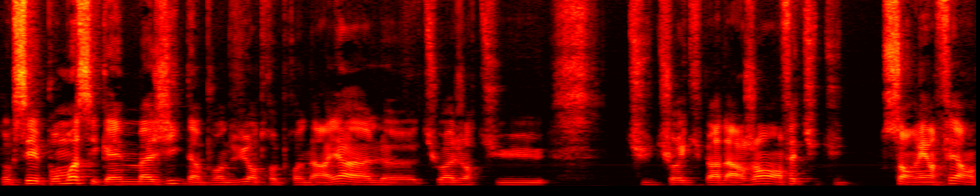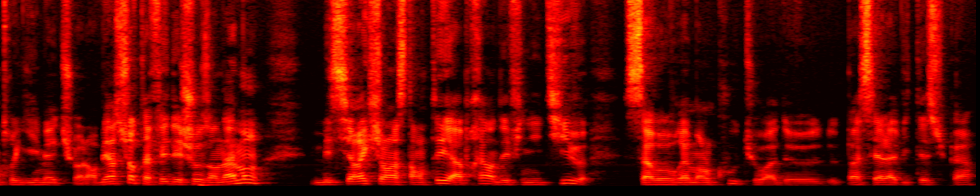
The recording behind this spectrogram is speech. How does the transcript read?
Donc c'est pour moi c'est quand même magique d'un point de vue entrepreneurial, tu vois, genre tu tu, récupères de l'argent, en fait, tu, sans rien faire, entre guillemets. Tu vois. Alors, bien sûr, tu as fait des choses en amont, mais c'est vrai que sur l'instant T, après, en définitive, ça vaut vraiment le coup, tu vois, de, passer à la vitesse supérieure.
